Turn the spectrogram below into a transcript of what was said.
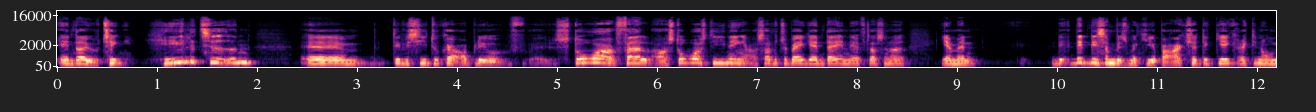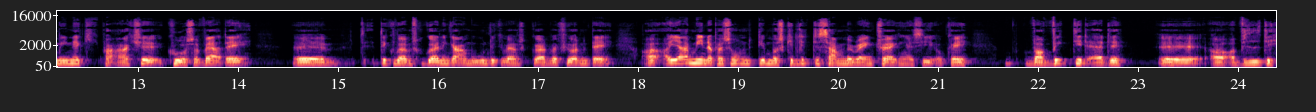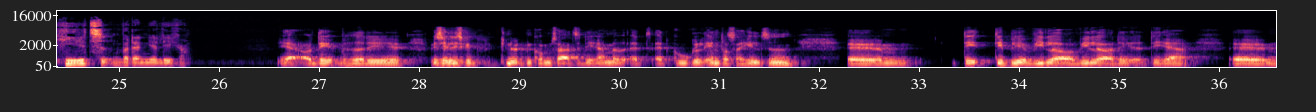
ændrer jo ting hele tiden. Øh, det vil sige, at du kan opleve øh, store fald og store stigninger, og så er du tilbage igen dagen efter og sådan noget. Jamen, lidt ligesom hvis man kigger på aktier, det giver ikke rigtig nogen mening at kigge på aktiekurser hver dag. Øh, det, det kunne være, at man skulle gøre det en gang om ugen, det kan være, at man skulle gøre det hver 14 dag. Og, og jeg mener personligt, det er måske lidt det samme med rank tracking, at sige, okay, hvor vigtigt er det øh, at, at vide det hele tiden, hvordan jeg ligger. Ja, og det, hvad hedder det, hvis jeg lige skal knytte en kommentar til det her med, at, at Google ændrer sig hele tiden, øh, det, det bliver vildere og vildere, det, det her. Øh,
